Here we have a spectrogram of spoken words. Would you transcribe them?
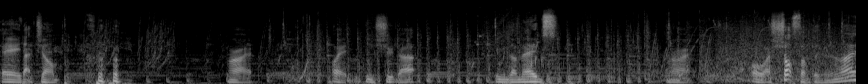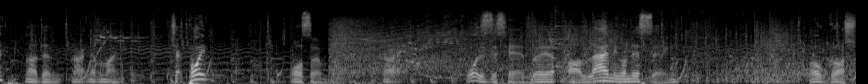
Hey, that jump. Alright. Wait, we can shoot that. Give me them eggs. Alright. Oh, I shot something, didn't I? No, I didn't. Alright, never mind. Checkpoint. Awesome. Alright. What is this here? We are landing on this thing. Oh, gosh.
